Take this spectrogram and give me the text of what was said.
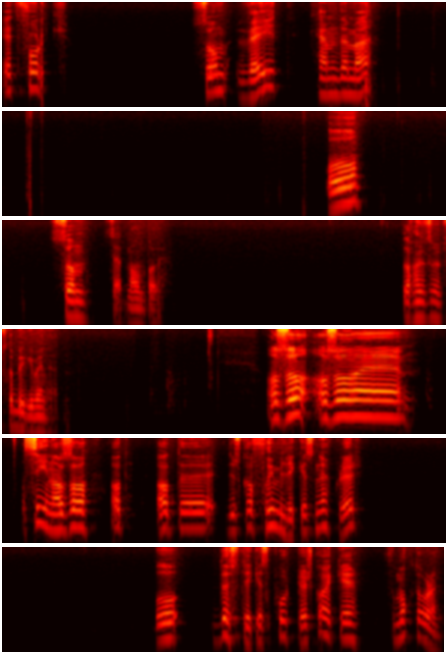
et folk som veit hvem de er, og som setter navn på det. Det er han som skal bygge menigheten. Og så, eh, sier han altså at, at eh, du skal få himmelrikets nøkler. Og dødsrikets porter skal ikke få makt over den.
